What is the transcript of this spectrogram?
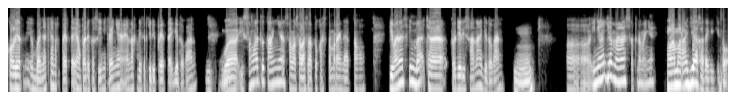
kok lihat nih banyak ya anak PT yang pada ke sini kayaknya enak dia kerja di PT gitu kan hmm. gue iseng lah tuh tanya sama salah satu customer yang datang gimana sih mbak cara kerja di sana gitu kan hmm. uh, ini aja mas apa namanya ngelamar aja katanya gitu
